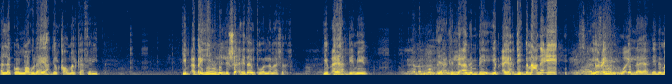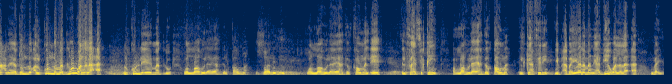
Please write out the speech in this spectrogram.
قال لك والله لا يهدي القوم الكافرين. يبقى بين للي شاء هدايته ولا ما شاءش؟ يبقى يهدي مين؟ يهدي اللي آمن به يبقى يهديه بمعنى إيه؟ يعينه. وإلا يهديه بمعنى يدل الكل مدلول ولا لأ؟ الكل إيه مدلول. والله لا يهدي القوم الظالمين. والله لا يهدي القوم الإيه؟ الفاسقين. والله لا يهدي القوم الكافرين. يبقى بين من يهديه ولا لأ؟ بين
